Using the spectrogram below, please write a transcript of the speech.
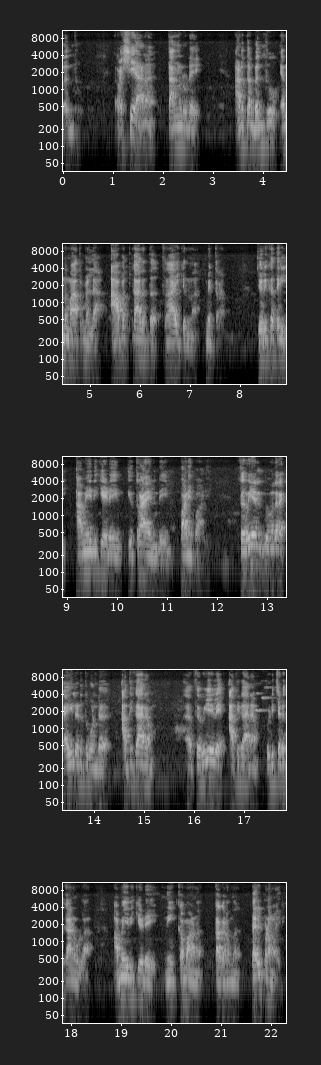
ബന്ധു. റഷ്യയാണ് തങ്ങളുടെ അടുത്ത ബന്ധു എന്ന് മാത്രമല്ല ആപത്കാലത്ത് സഹായിക്കുന്ന മിത്രം. ചുരുക്കത്തിൽ അമേരിക്കയുടെയും ഇസ്രായേലിന്റെയും പണിപാളി. സിറിയൻ വിമതരെ കയ്യിലെടുത്തുകൊണ്ട് അധികാരം സിറിയയിലെ അധികാരം പിടിച്ചെടുക്കാനുള്ള അമേരിക്കയുടെ നീക്കമാണ് തകർന്ന് തരിപ്പണമായിരിക്കുന്നത്.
